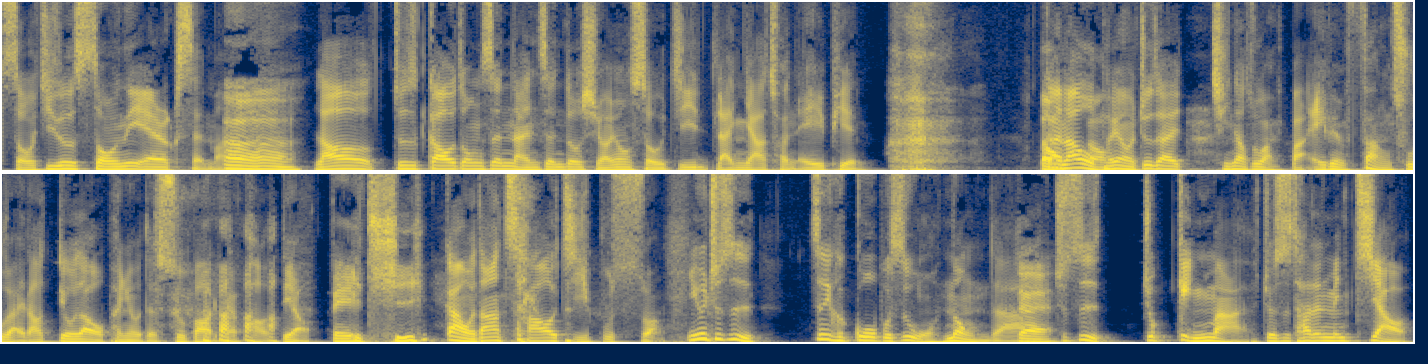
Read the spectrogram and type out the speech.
手机都是 Sony Ericsson 嘛，嗯嗯，然后就是高中生男生都喜欢用手机蓝牙传 A 片。干，然后我朋友就在清大图书馆把 A 片放出来，然后丢到我朋友的书包里面跑掉。北七干，我当时超级不爽，因为就是这个锅不是我弄的啊，对，就是就惊嘛，就是他在那边叫，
